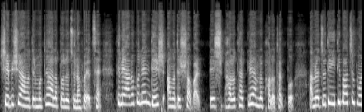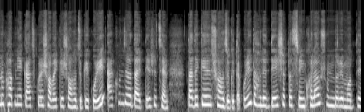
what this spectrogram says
সে বিষয়ে আমাদের মধ্যে আলাপ আলোচনা হয়েছে। তিনি আরও বলেন, দেশ আমাদের সবার। দেশ ভালো থাকলে আমরা ভালো থাকব। আমরা যদি ইতিবাচক মনোভাব নিয়ে কাজ করে সবাইকে সহযোগী করি, এখন যারা দায়িত্বে এসেছেন, তাদেরকে সহযোগিতা করি, তাহলে দেশ একটা শৃঙ্খলা ও সুন্দরের মধ্যে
